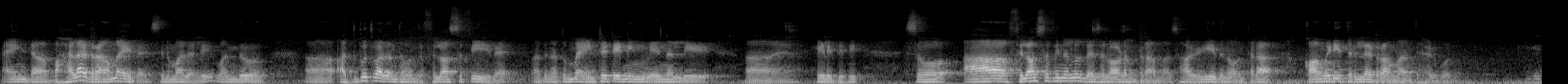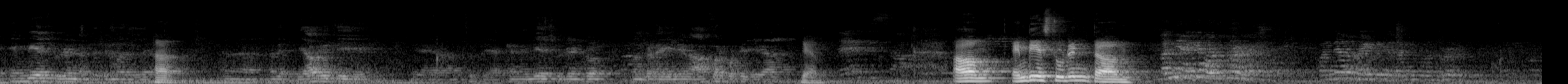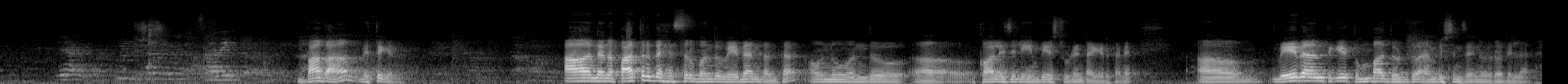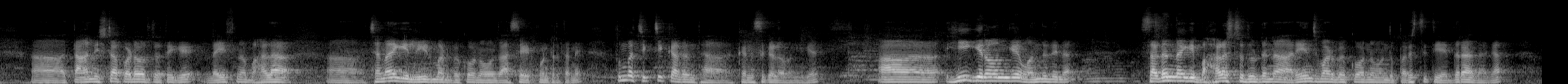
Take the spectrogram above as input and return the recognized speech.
ಆ್ಯಂಡ್ ಬಹಳ ಡ್ರಾಮಾ ಇದೆ ಸಿನಿಮಾದಲ್ಲಿ. ಒಂದು ಅದ್ಭುತವಾದಂಥ ಒಂದು ಫಿಲಾಸಫಿ ಇದೆ. ಅದನ್ನು ತುಂಬ ಎಂಟರ್ಟೈನಿಂಗ್ ವೇನಲ್ಲಿ ಹೇಳಿದ್ದೀವಿ. ಸೊ ಆ ಫಿಲಾಸಫಿನಲ್ಲೂ there's a lot of drama so ಹಾಗಾಗಿ ಇದನ್ನು ಒಂಥರ ಕಾಮಿಡಿ ಥ್ರಿಲ್ಲರ್ ಡ್ರಾಮಾ ಅಂತ ಹೇಳ್ಬೋದು. ಈಗ ಎಂ ಬಿ ಎ ಸ್ಟೂಡೆಂಟ್ ಅಂತ ಸಿನಿಮಾದಲ್ಲಿ ಹಾಂ. ಅದೇ ಯಾವ ರೀತಿ ಆ, ಅನ್ಸುತ್ತೆ? ಯಾಕಂದ್ರೆ ಎಂ ಬಿ ಎ ಸ್ಟೂಡೆಂಟು ಒಂದು ಕಡೆ ಇಲ್ಲಿ ಆಫರ್ ಕೊಟ್ಟಿದ್ದೀರಾ? Yeah M B A student ಬಾಬಾ ಮೆತ್ತಗಿರು. ನನ್ನ ಪಾತ್ರದ ಹೆಸರು ಬಂದು ವೇದಾಂತ್ ಅಂತ. ಅವನು ಒಂದು ಕಾಲೇಜಲ್ಲಿ ಎಂ ಬಿ ಎ ಸ್ಟೂಡೆಂಟ್ ಆಗಿರ್ತಾನೆ. ಆ, ವೇದಾಂತ್ಗೆ ತುಂಬ ದೊಡ್ಡ ಆ್ಯಂಬಿಷನ್ಸ್ ಏನೂ ಇರೋದಿಲ್ಲ. ಆ, ತಾನು ಇಷ್ಟಪಡೋರ ಜೊತೆಗೆ ಲೈಫ್ನ ಬಹಳ ಚೆನ್ನಾಗಿ ಲೀಡ್ ಮಾಡಬೇಕು ಅನ್ನೋ ಒಂದು ಆಸೆ ಇಟ್ಕೊಂಡಿರ್ತಾನೆ. ತುಂಬ ಚಿಕ್ಕ ಚಿಕ್ಕಾದಂಥ ಕನಸುಗಳು ಅವನಿಗೆ. ಹೀಗಿರೋನಿಗೆ ಒಂದು ದಿನ ಸಡನ್ನಾಗಿ ಬಹಳಷ್ಟು ದುಡ್ಡನ್ನು ಅರೇಂಜ್ ಮಾಡಬೇಕು ಅನ್ನೋ ಒಂದು ಪರಿಸ್ಥಿತಿ ಎದುರಾದಾಗ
